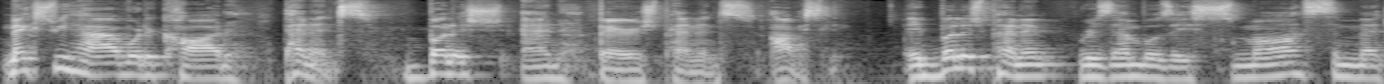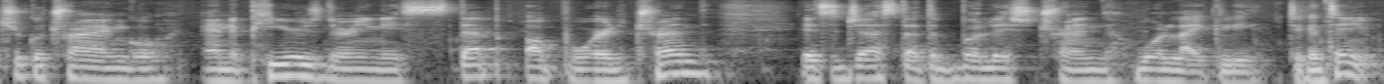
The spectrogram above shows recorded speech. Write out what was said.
Next, we have what are called pennants, bullish and bearish pennants, obviously. A bullish pennant resembles a small symmetrical triangle and appears during a step upward trend. It suggests that the bullish trend will likely to continue.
